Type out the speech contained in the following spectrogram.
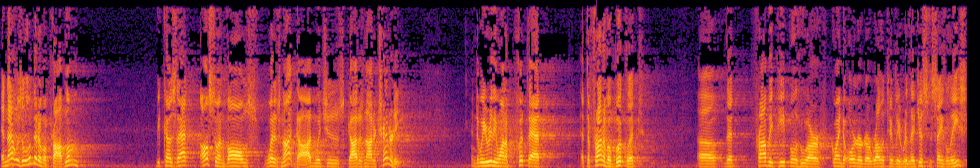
And that was a little bit of a problem because that also involves what is not God, which is God is not a Trinity. And do we really want to put that at the front of a booklet uh, that probably people who are going to order it are relatively religious, to say the least?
